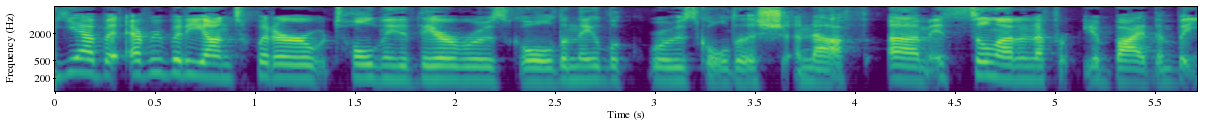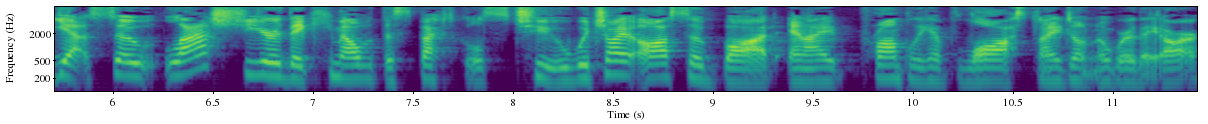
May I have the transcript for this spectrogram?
Yeah, but everybody on Twitter told me that they're rose gold and they look rose goldish enough. Um, it's still not enough for me to buy them. But yeah, so last year they came out with the spectacles too, which I also bought and I promptly have lost and I don't know where they are.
